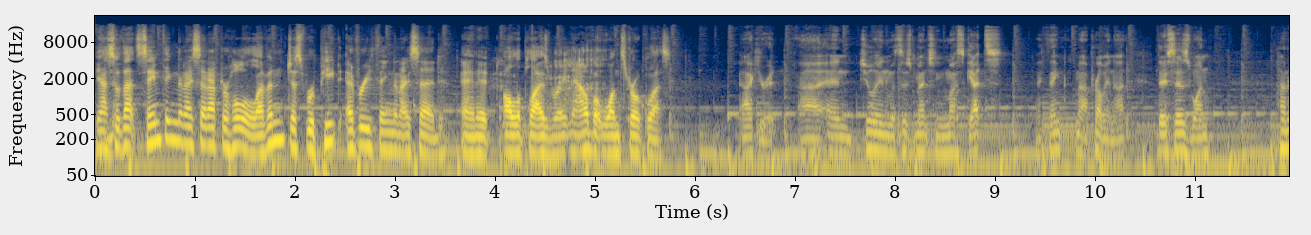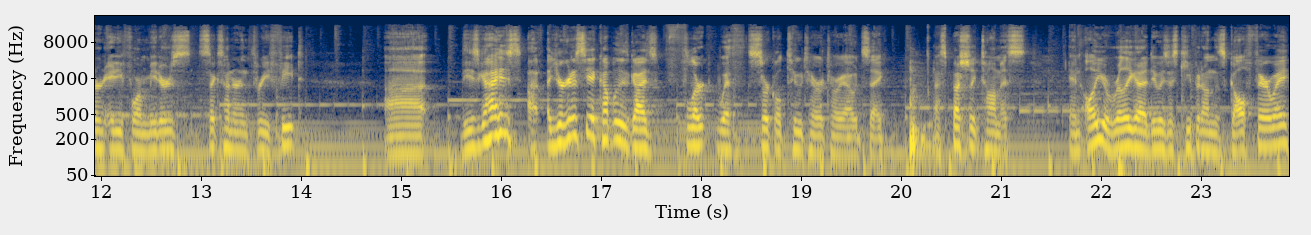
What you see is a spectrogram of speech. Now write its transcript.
Yeah, so that same thing that I said after hole 11, just repeat everything that I said, and it all applies right now, but one stroke less. accurate. Uh, and Julian was just mentioning muskets. I think, no, probably not. This is one. 184 meters, 603 feet. Uh, these guys, uh, you're going to see a couple of these guys flirt with Circle 2 territory, I would say, especially Thomas. And all you really got to do is just keep it on this golf fairway.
